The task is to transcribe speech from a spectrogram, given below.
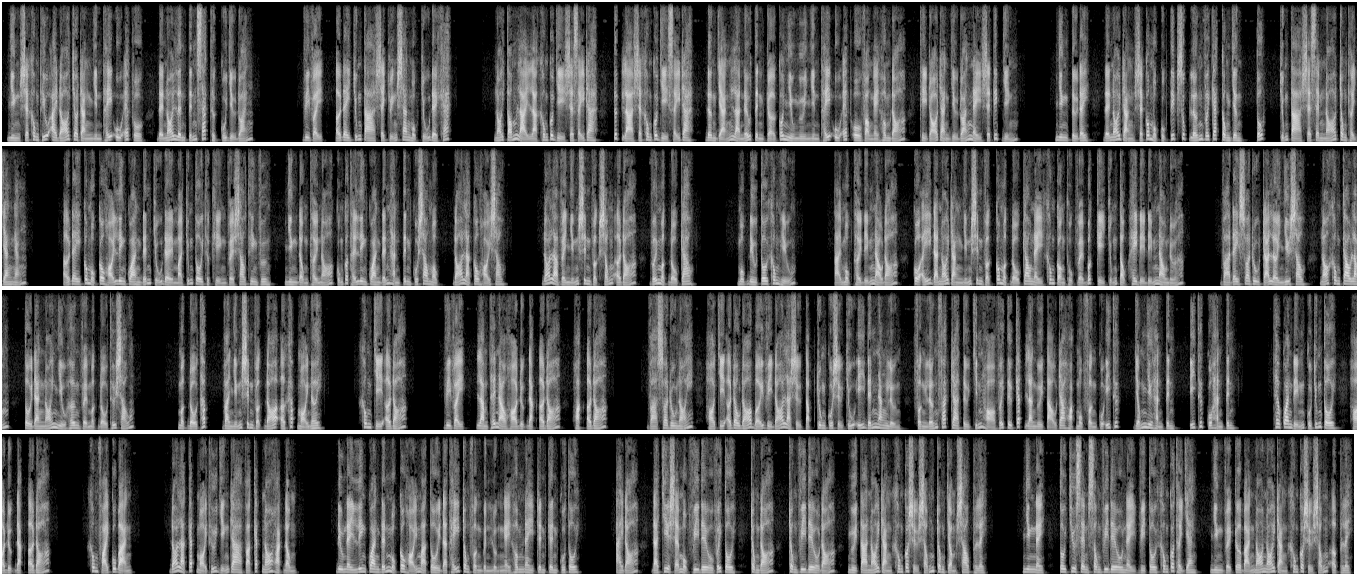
Nhưng sẽ không thiếu ai đó cho rằng nhìn thấy UFO, để nói lên tính xác thực của dự đoán. Vì vậy, ở đây chúng ta sẽ chuyển sang một chủ đề khác. Nói tóm lại là không có gì sẽ xảy ra, tức là sẽ không có gì xảy ra, đơn giản là nếu tình cờ có nhiều người nhìn thấy UFO vào ngày hôm đó, thì rõ ràng dự đoán này sẽ tiếp diễn. Nhưng từ đây, để nói rằng sẽ có một cuộc tiếp xúc lớn với các công dân, tốt, chúng ta sẽ xem nó trong thời gian ngắn. Ở đây có một câu hỏi liên quan đến chủ đề mà chúng tôi thực hiện về sao thiên vương, nhưng đồng thời nó cũng có thể liên quan đến hành tinh của sao mộc, đó là câu hỏi sau. Đó là về những sinh vật sống ở đó, với mật độ cao. Một điều tôi không hiểu. Tại một thời điểm nào đó, cô ấy đã nói rằng những sinh vật có mật độ cao này không còn thuộc về bất kỳ chủng tộc hay địa điểm nào nữa. Và đây Soaru trả lời như sau, nó không cao lắm, tôi đang nói nhiều hơn về mật độ thứ sáu. Mật độ thấp, và những sinh vật đó ở khắp mọi nơi. Không chỉ ở đó. Vì vậy, làm thế nào họ được đặt ở đó, hoặc ở đó? Và Soaru nói, họ chỉ ở đâu đó bởi vì đó là sự tập trung của sự chú ý đến năng lượng, phần lớn phát ra từ chính họ với tư cách là người tạo ra hoặc một phần của ý thức, giống như hành tinh, ý thức của hành tinh. Theo quan điểm của chúng tôi, họ được đặt ở đó. Không phải của bạn. Đó là cách mọi thứ diễn ra và cách nó hoạt động. Điều này liên quan đến một câu hỏi mà tôi đã thấy trong phần bình luận ngày hôm nay trên kênh của tôi. Ai đó đã chia sẻ một video với tôi, trong đó, trong video đó, người ta nói rằng không có sự sống trong chòm sao Play. Nhưng này, tôi chưa xem xong video này vì tôi không có thời gian, nhưng về cơ bản nó nói rằng không có sự sống ở Play.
